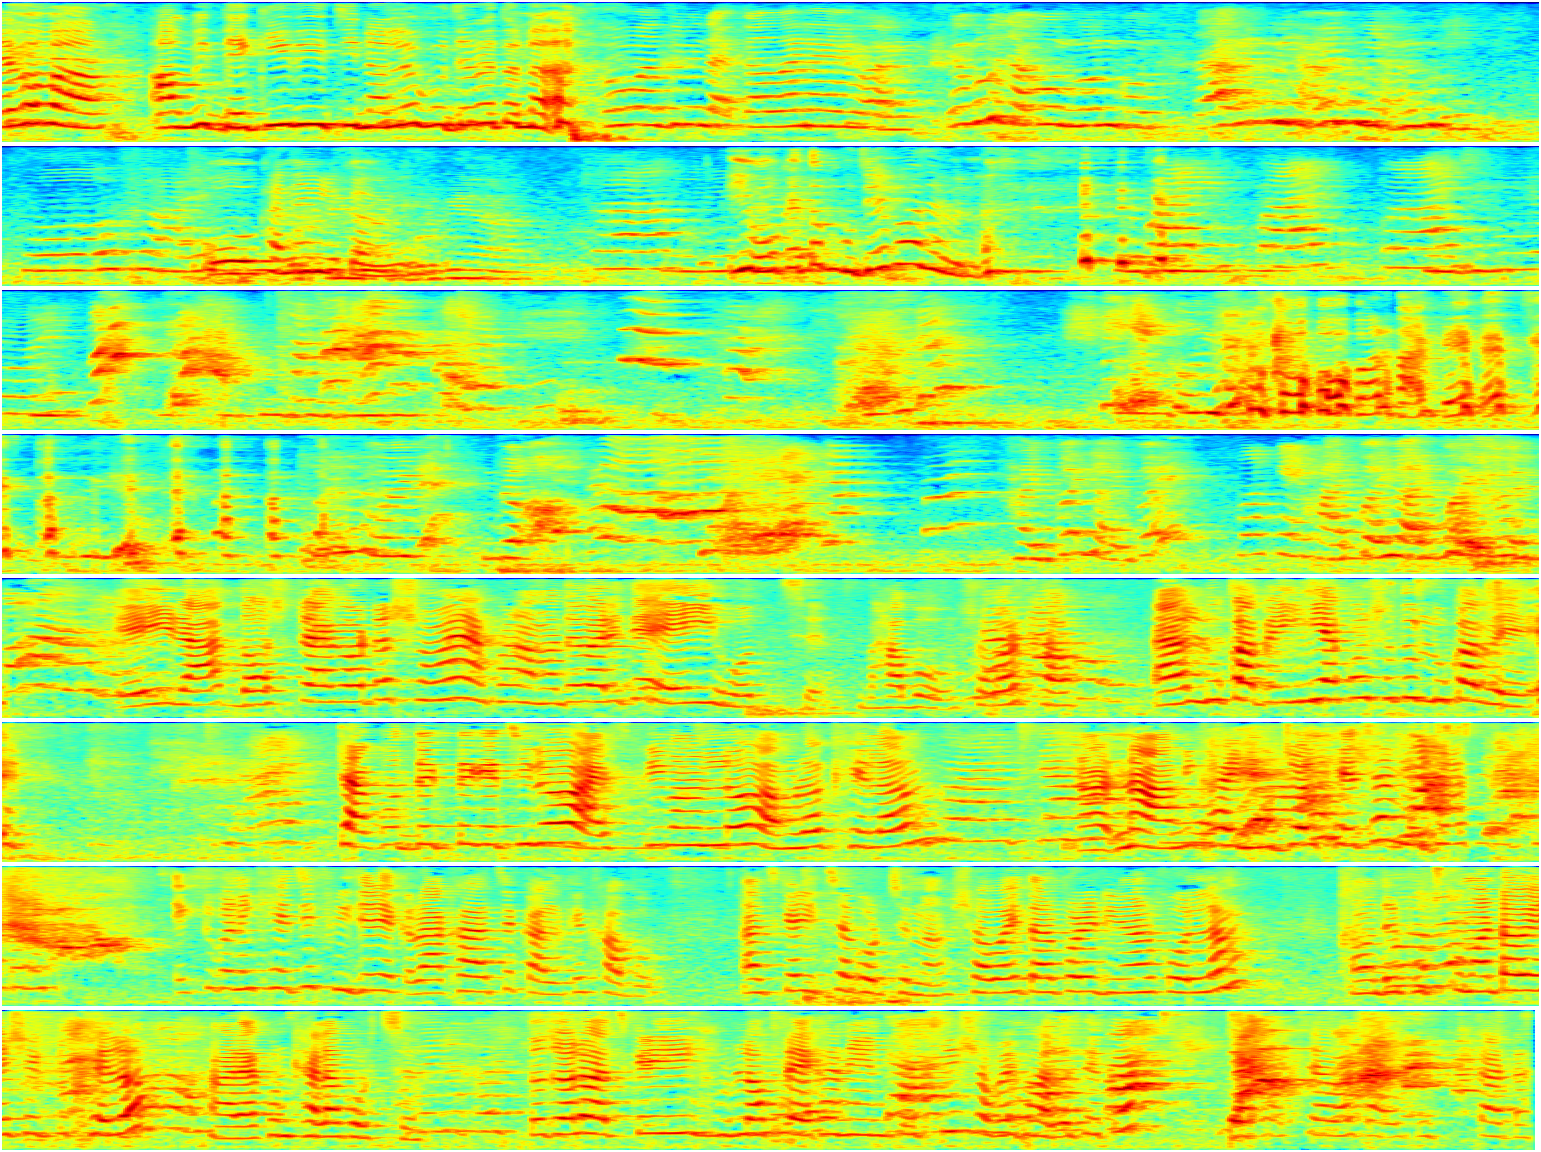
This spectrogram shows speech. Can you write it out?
এ বাবা আমি দেখিয়ে দিয়েছি নাহলে বুঝে পেতো না। তুমি দেখাবে না এবার। এগুলো যাব ও ওখানে লুকাবে। ই ওকে তো খুঁজেই পাওয়া যাবে না। এই রাত দশটা এগারোটার সময় এখন আমাদের বাড়িতে এই হচ্ছে। ভাবো, সবার খাও। হ্যাঁ লুকাবে। ইনি এখন শুধু লুকাবে। ঠাকুর দেখতে গেছিল, আইসক্রিম আনলো, আমরা খেলাম। আর না, আমি খাইনি, উজ্জ্বল খেয়েছে, আমি একটুখানি খেয়েছি, ফ্রিজে রাখা আছে, কালকে খাব। আজকে আর ইচ্ছা করছে না। সবাই তারপরে ডিনার করলাম। আমাদের পুচকুমাটাও এসে একটু খেলো, আর এখন খেলা করছে। তো চলো আজকের এই ব্লগটা এখানে এন্ড করছি। সবাই ভালো থেকো। দেখাচ্ছি আবার কালকে। টাটা।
